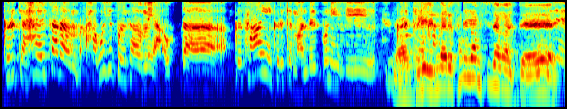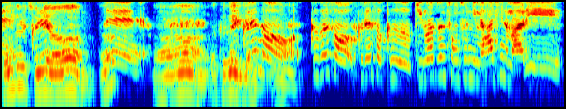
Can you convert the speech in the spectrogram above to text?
그렇게 할 사람, 하고 싶은 사람이 없다. 그 상황이 그렇게 만들 뿐이지. 아, 그렇게 그게 하- 옛날에 네. 성남시장 할때 네. 돈을 주면, 어? 네. 어, 그거 네, 그래서 거. 그래서 그래서 그 김어준 총수님이 하시는 말이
